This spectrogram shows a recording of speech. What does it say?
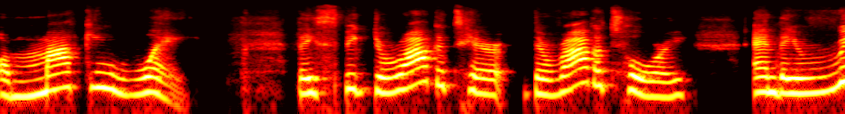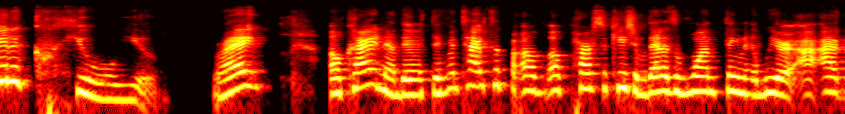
or mocking way. They speak derogatory, derogatory and they ridicule you, right? Okay, now there's different types of, of, of, persecution, but that is one thing that we are. I,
